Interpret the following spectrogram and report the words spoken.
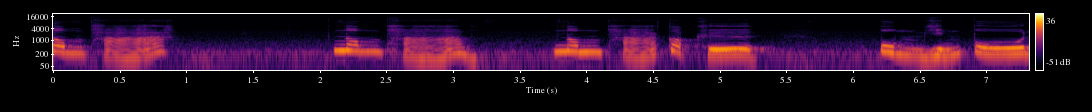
นมผา นมผา นมผาก็คือ ปุ่มหินปูน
